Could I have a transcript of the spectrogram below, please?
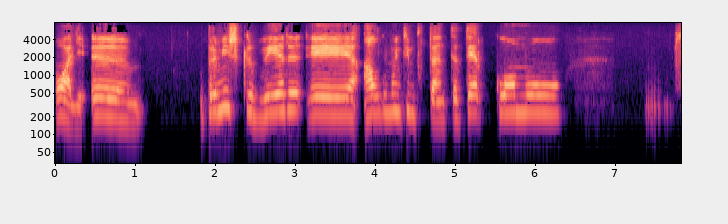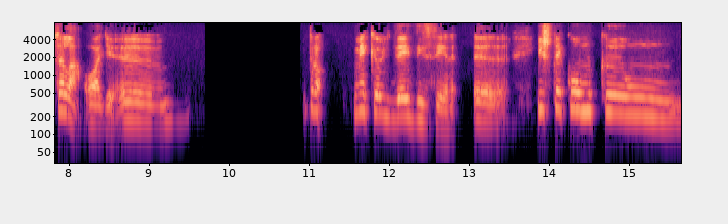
Olha, uh, para mim escrever é algo muito importante, até como, sei lá, olha, uh, pronto, como é que eu lhe dei dizer? Uh, isto é como que um,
